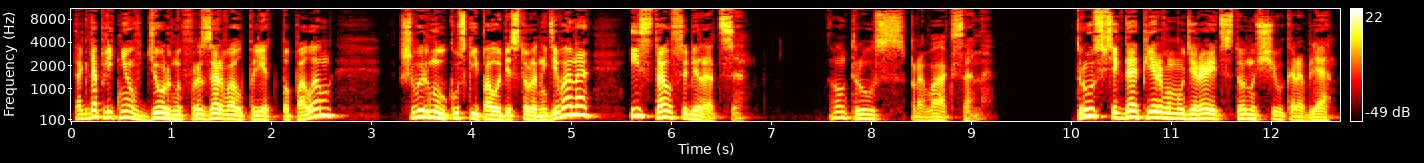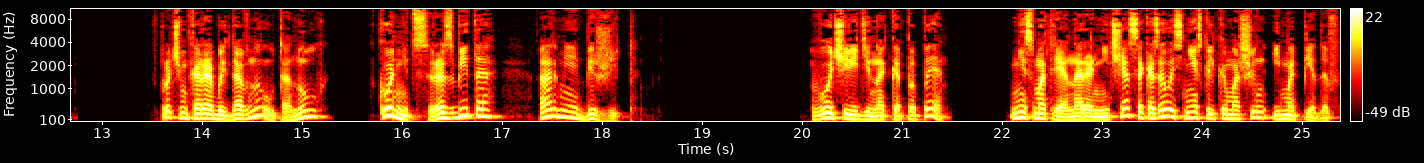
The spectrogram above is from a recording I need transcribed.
Тогда Плетнев, дернув, разорвал плед пополам, швырнул куски по обе стороны дивана и стал собираться. Он трус, права Оксана. Трус всегда первым удирает с тонущего корабля. Впрочем, корабль давно утонул, Конница разбита, армия бежит. В очереди на КПП, несмотря на ранний час, оказалось несколько машин и мопедов,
